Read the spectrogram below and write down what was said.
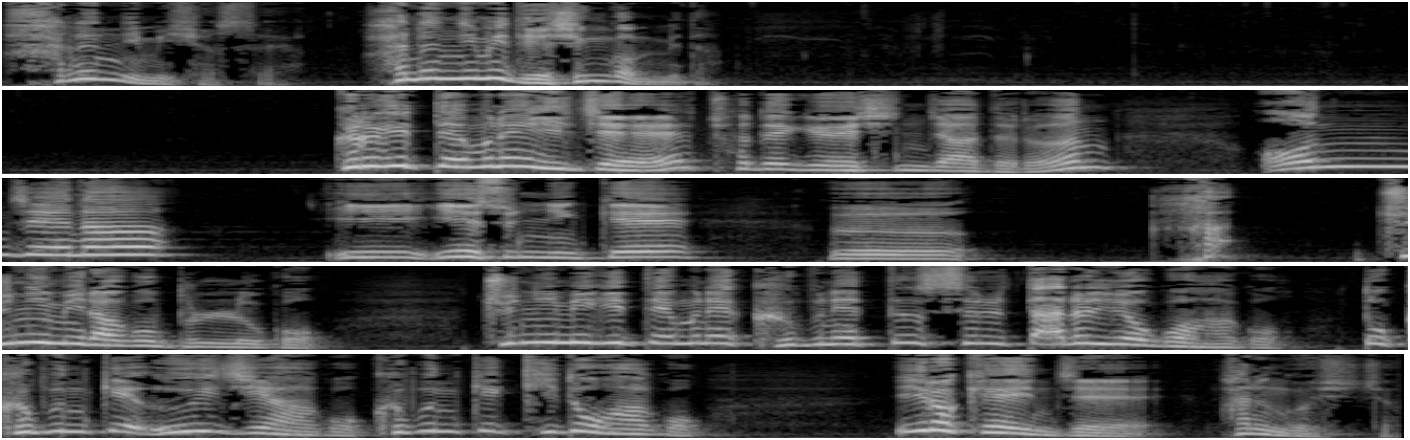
하느님이셨어요. 하느님이 되신 겁니다. 그렇기 때문에 이제 초대교회 신자들은 언제나 이 예수님께 어, 하, 주님이라고 부르고 주님이기 때문에 그분의 뜻을 따르려고 하고 또 그분께 의지하고 그분께 기도하고 이렇게 이제 하는 것이죠.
